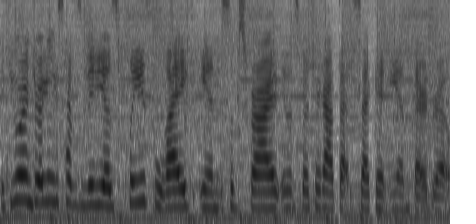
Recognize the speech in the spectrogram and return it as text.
if you are enjoying these types of videos, please like and subscribe and let's go check out that second and third row.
